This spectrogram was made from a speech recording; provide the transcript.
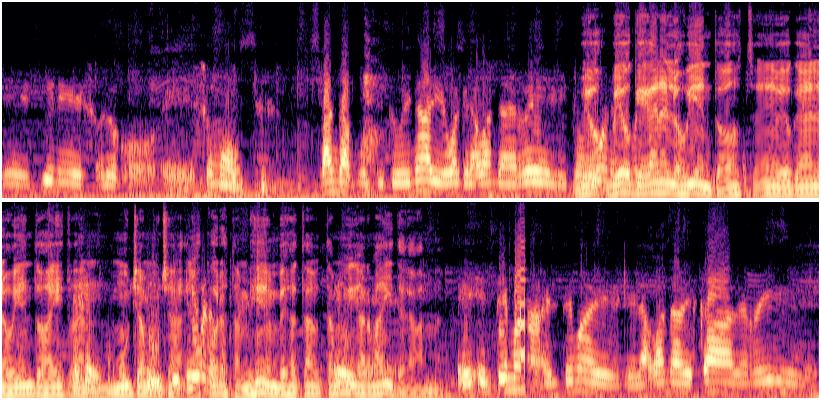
eh, tiene eso, loco. Eh, somos bandas multitudinarias, igual que la banda de reggae y todo. Veo, Bueno, veo que bueno, ganan los vientos, eh, veo que ganan los vientos, ahí están mucha, mucha, Y los bueno. coros también, veo, está, está muy Eh, armadita la banda. eh, el tema, el tema de, de las bandas de ska, de reggae,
